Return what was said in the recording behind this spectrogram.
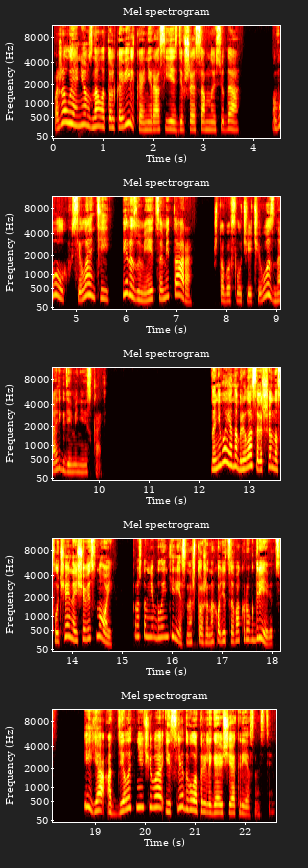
Пожалуй, о нем знала только Вилька, не раз ездившая со мной сюда, Волх, Силантий и, разумеется, Митара, чтобы в случае чего знать, где меня искать. На него я набрела совершенно случайно еще весной, просто мне было интересно, что же находится вокруг древец, и я отделать нечего исследовала прилегающие окрестности.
